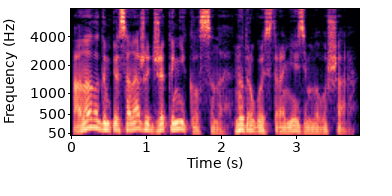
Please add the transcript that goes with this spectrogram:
аналогом персонажей Джека Николсона на другой стороне земного шара.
